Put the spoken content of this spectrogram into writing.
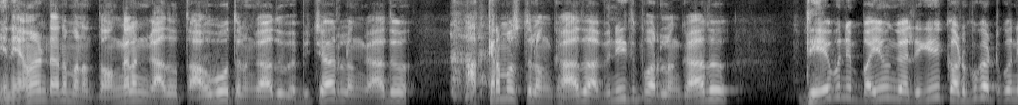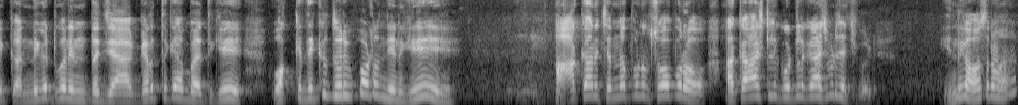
నేనేమంటాను మనం దొంగలం కాదు తాగుబోతులం కాదు వ్యభిచారులం కాదు అక్రమస్తులం కాదు అవినీతి పరులం కాదు. దేవుని భయం కలిగి కడుపు కట్టుకొని కన్ను కట్టుకొని ఇంత జాగ్రత్తగా బతికి ఒక్క దగ్గర దొరికిపోవటం దీనికి? ఆకాను చిన్నప్పుడు సూపరు. ఆ కాస్ట్లీ గుడ్లు కాసిపడి చచ్చిపోయాడు. ఎందుకు అవసరమా?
